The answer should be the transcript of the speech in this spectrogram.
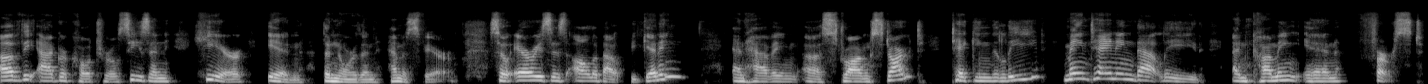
of the agricultural season here in the Northern Hemisphere. So Aries is all about beginning and having a strong start, taking the lead, maintaining that lead, and coming in first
